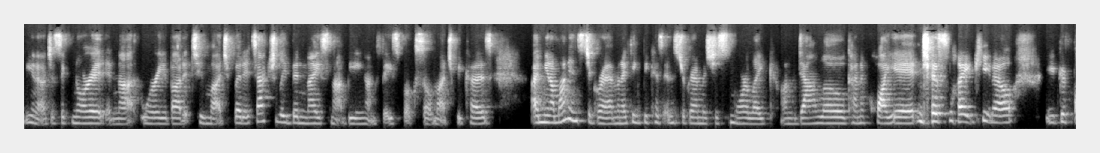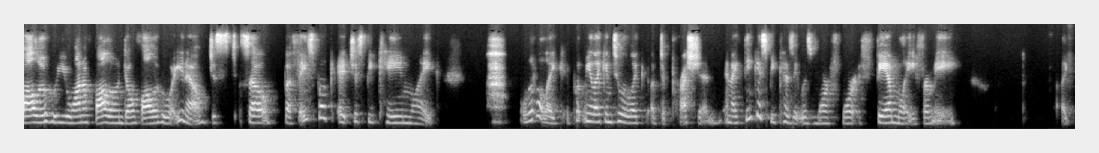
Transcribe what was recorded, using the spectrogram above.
you know, just ignore it and not worry about it too much. But it's actually been nice not being on Facebook so much because I mean, I'm on Instagram and I think because Instagram is just more like on the down low, kind of quiet, and just like, you know, you could follow who you want to follow and don't follow who, you know, just so. But Facebook, it just became like, a little like it put me like into a like a depression and i think it's because it was more for family for me like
